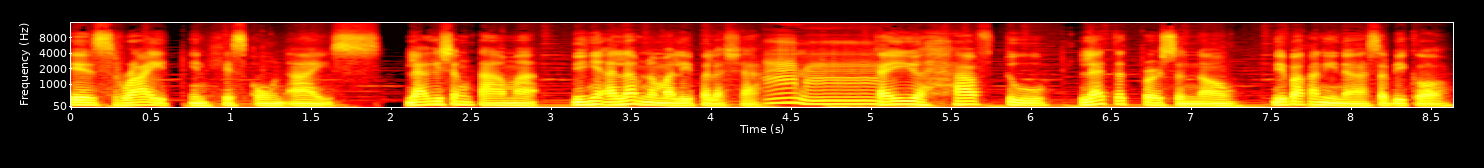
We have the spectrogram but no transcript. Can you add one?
is right in his own eyes. Lagi siyang tama. Di niya alam na mali pala siya. Kaya you have to let that person know. Di ba kanina sabi ko,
